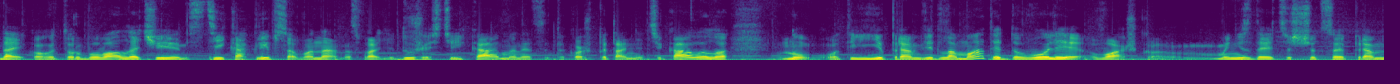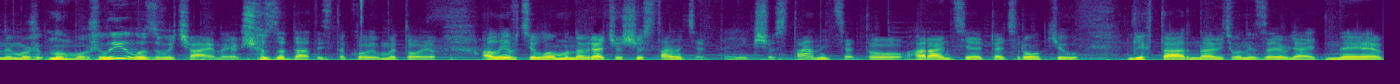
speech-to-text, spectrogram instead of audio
Да, якого турбувало, чи стійка кліпса, вона насправді дуже стійка. Мене це також питання цікавило. Ну от її прям відламати доволі важко. Мені здається, що це прям неможливо. Ну можливо, звичайно, якщо задатись такою метою. Але в цілому навряд чи щось станеться. Та якщо станеться, то гарантія 5 років. Ліхтар навіть вони заявляють, не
